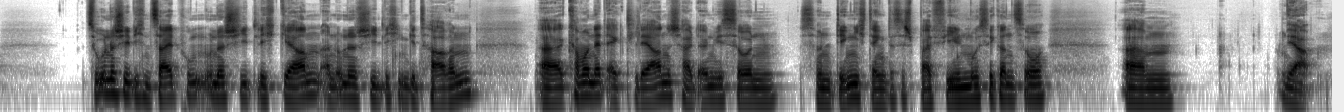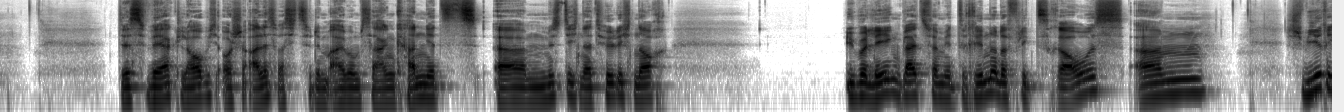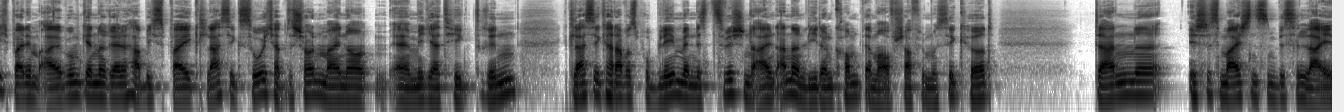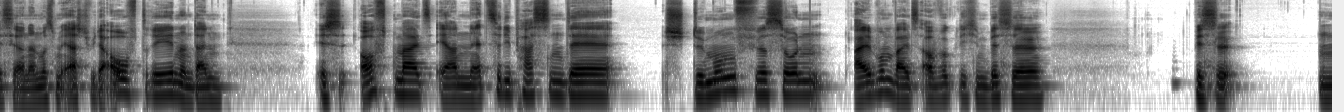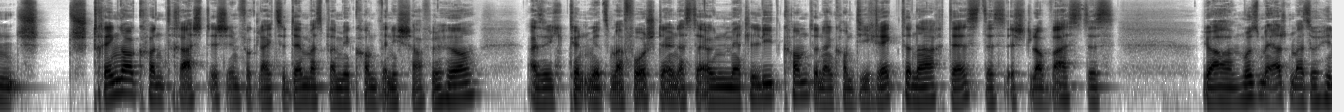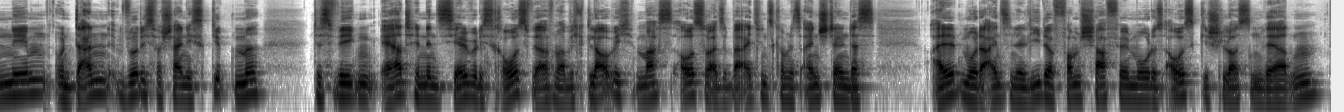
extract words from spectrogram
zu unterschiedlichen Zeitpunkten unterschiedlich gern an unterschiedlichen Gitarren. Äh, kann man nicht erklären, ist halt irgendwie so ein, so ein Ding. Ich denke, das ist bei vielen Musikern so. Ähm, ja, das wäre, glaube ich, auch schon alles, was ich zu dem Album sagen kann. Jetzt ähm, müsste ich natürlich noch überlegen, bleibt es bei mir drin oder fliegt es raus? Ähm, schwierig bei dem Album. Generell habe ich es bei Classic so. Ich habe das schon in meiner äh, Mediathek drin. Classic hat aber das Problem, wenn es zwischen allen anderen Liedern kommt, wenn man auf Shuffle Musik hört, dann äh, ist es meistens ein bisschen leise und dann muss man erst wieder aufdrehen und dann ist oftmals eher nicht so die passende Stimmung für so ein Album, weil es auch wirklich ein bisschen, bisschen ein strenger Kontrast ist im Vergleich zu dem, was bei mir kommt, wenn ich Shuffle höre. Also ich könnte mir jetzt mal vorstellen, dass da irgendein Metal-Lied kommt und dann kommt direkt danach das. Das ist, glaube was, das ja, muss man erstmal so hinnehmen. Und dann würde ich es wahrscheinlich skippen, Deswegen eher tendenziell würde ich es rauswerfen, aber ich glaube, ich mache es auch so. Also bei iTunes kann man das einstellen, dass Alben oder einzelne Lieder vom Shuffle-Modus ausgeschlossen werden.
